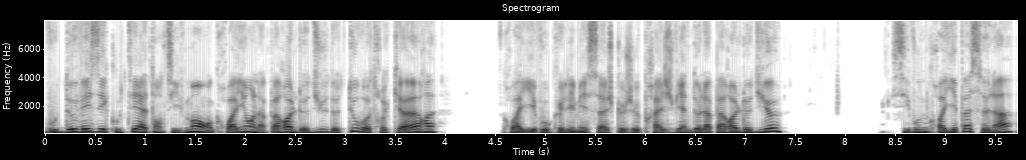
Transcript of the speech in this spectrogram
vous devez écouter attentivement en croyant la parole de Dieu de tout votre cœur. Croyez-vous que les messages que je prêche viennent de la parole de Dieu? Si vous ne croyez pas cela,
